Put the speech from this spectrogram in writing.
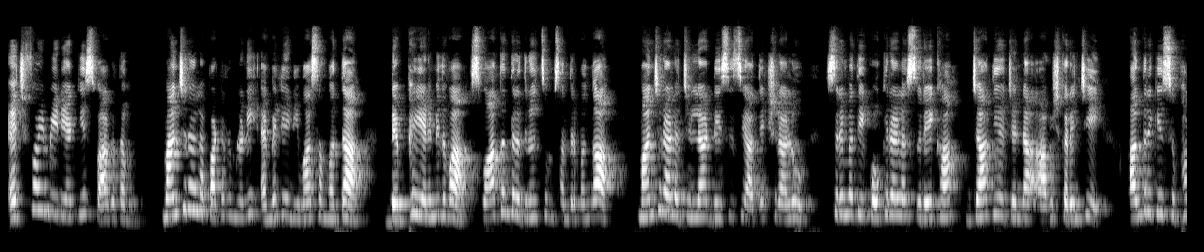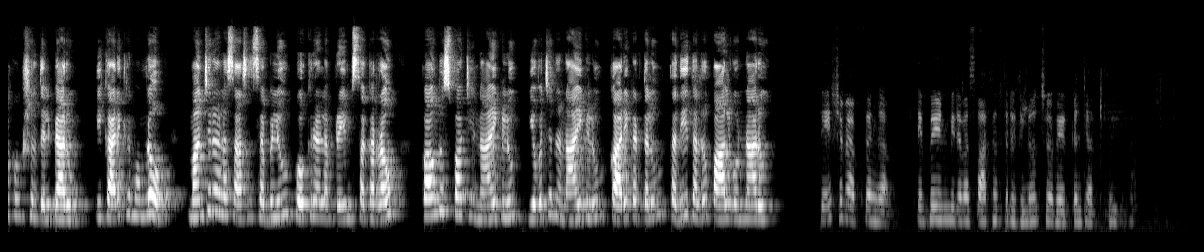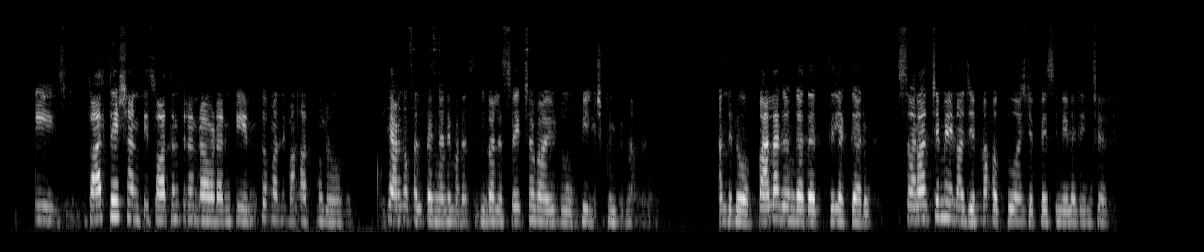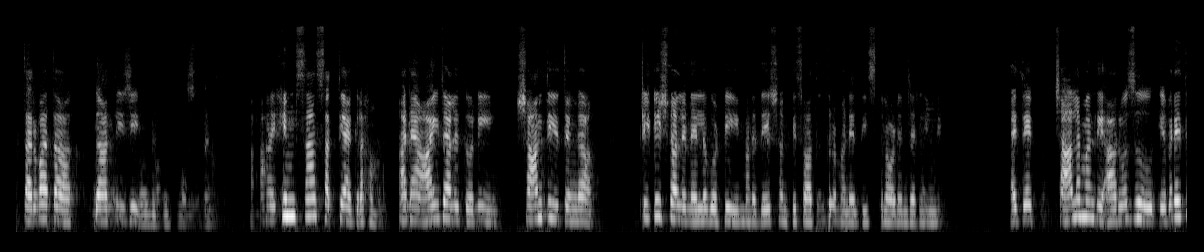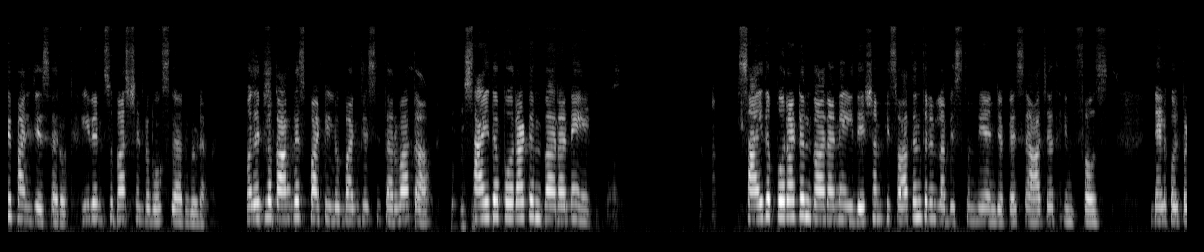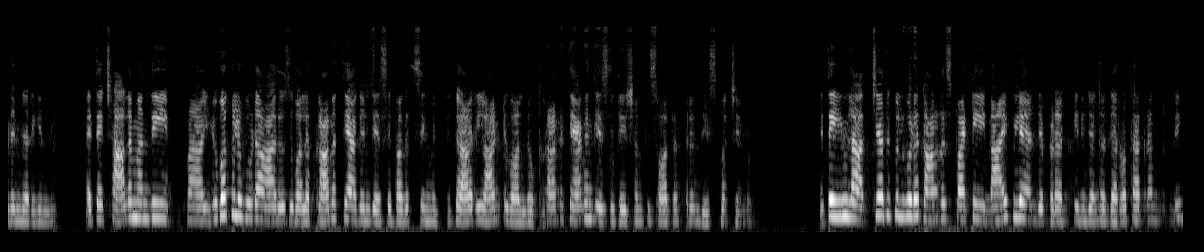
H five మీడియాకి స్వాగతం. మంచిరాల పట్టణంలోని ఎమ్మెల్యే నివాసం వద్ద డెబ్బై ఎనిమిదవ స్వాతంత్ర దినోత్సవం సందర్భంగా మంచిరాల జిల్లా డిసిసి అధ్యక్షురాలు శ్రీమతి కోకిరాల సురేఖ జాతీయ జెండా ఆవిష్కరించి అందరికీ శుభాకాంక్షలు తెలిపారు. ఈ కార్యక్రమంలో మంచిరాల శాసనసభ్యులు కోకిరాల ప్రేమ్ సకర్రావు కాంగ్రెస్ పార్టీ నాయకులు యువజన నాయకులు కార్యకర్తలు తదితరులు పాల్గొన్నారు. దేశవ్యాప్తంగా డెబ్బై ఎనిమిదవ స్వాతంత్ర దినోత్సవ వేడుకలు జరుపుకుంటున్నాం. ఈ భారతదేశానికి స్వాతంత్రం రావడానికి ఎంతో మంది మహాత్ములు త్యాగ ఫలితంగానే మన ఇవాళ స్వేచ్ఛ వాయువులు పీల్చుకుంటున్నాం అందులో బాలగంగాధర్ తిలక్ గారు స్వరాజ్యమే నా జన్మ హక్కు అని చెప్పేసి నినదించారు. తర్వాత గాంధీజీ అహింస సత్యాగ్రహం అనే ఆయుధాలతోని శాంతియుతంగా బ్రిటిష్ వాళ్ళని ఎల్లగొట్టి మన దేశానికి స్వాతంత్రం అనేది తీసుకురావడం జరిగింది. అయితే చాలా మంది ఆ రోజు ఎవరైతే పనిచేశారో ఈవెన్ సుభాష్ చంద్రబోస్ గారు కూడా మొదట్లో కాంగ్రెస్ పార్టీలో పనిచేసిన తర్వాత సాయుధ పోరాటం ద్వారానే సాయుధ పోరాటం ద్వారానే ఈ దేశానికి స్వాతంత్రం లభిస్తుంది అని చెప్పేసి ఆజాద్ హింద్ ఫౌజ్ నెలకొల్పడం జరిగింది. అయితే చాలా మంది యువకులు కూడా ఆ రోజు వాళ్ళ ప్రాణత్యాగం చేసి భగత్ సింగ్ గారి లాంటి వాళ్ళు ప్రాణత్యాగం చేసి దేశానికి స్వాతంత్రం తీసుకొచ్చారు. అయితే ఇందులో అత్యధికులు కూడా కాంగ్రెస్ పార్టీ నాయకులే అని చెప్పడానికి నిజంగా గర్వకారణంగా ఉంది.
